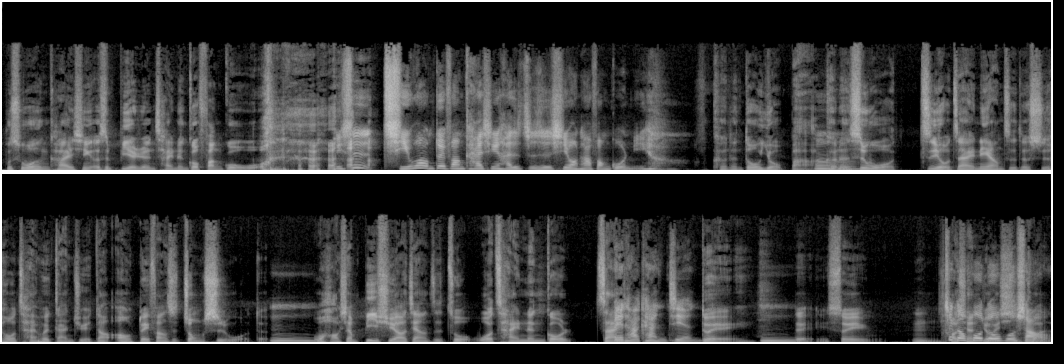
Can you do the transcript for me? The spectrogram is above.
不是我很开心，而是别人才能够放过我。你是期望对方开心，还是只是希望他放过你？可能都有吧。嗯、可能是我只有在那样子的时候，才会感觉到哦，对方是重视我的。嗯，我好像必须要这样子做，我才能够在被他看见。对，嗯，对，所以。嗯，这个或多或少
